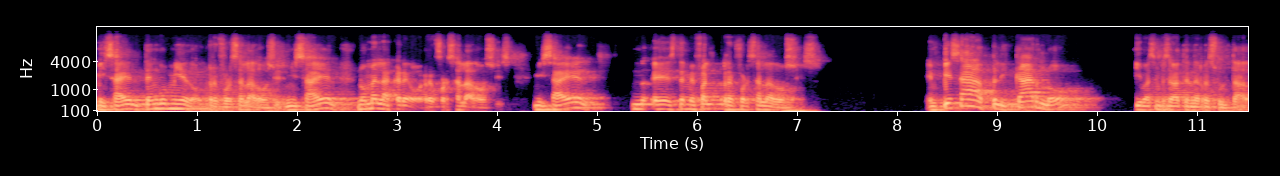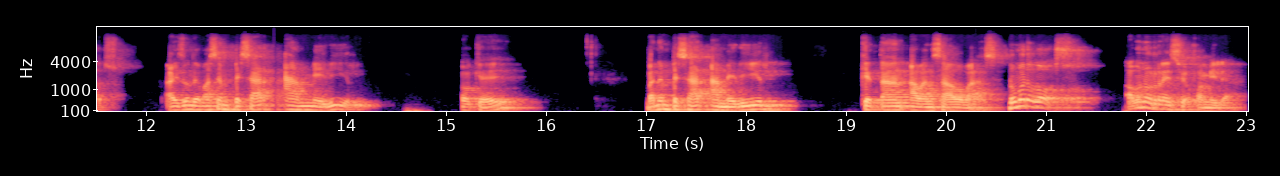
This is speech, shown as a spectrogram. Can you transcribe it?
Misael, tengo miedo, refuerza la dosis. Misael, no me la creo, refuerza la dosis. Misael, este, me falta, refuerza la dosis. Empieza a aplicarlo y vas a empezar a tener resultados. Ahí es donde vas a empezar a medir. ¿Ok? Van a empezar a medir qué tan avanzado vas. Número dos, vámonos recio, familia.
